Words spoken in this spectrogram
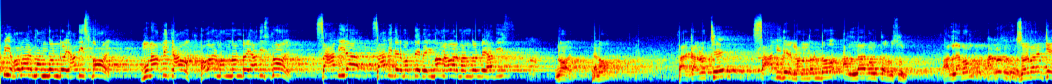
সাহাবি হওয়ার মানদণ্ড হাদিস নয়। মুনাফিক হওয়ার মানদণ্ড হাদিস নয়। সাহাবিরা সাহাবিদের মধ্যে বেঈমান হওয়ার মানদণ্ড হাদিস নয়। কেন? তার কারণ হচ্ছে সাহাবিদের মানদণ্ড আল্লাহ এবং তার রসুল। আল্লাহ এবং জোরে বলেন কে?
